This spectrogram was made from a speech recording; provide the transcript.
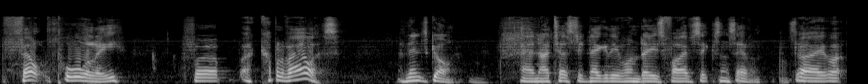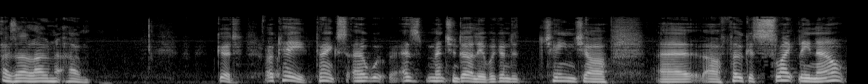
felt poorly for a couple of hours, and then it's gone. And I tested negative on days five, six, and seven. Okay. So I was alone at home. Good. Okay, thanks. Uh, as mentioned earlier, we're going to change our uh, our focus slightly now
